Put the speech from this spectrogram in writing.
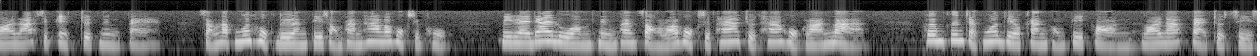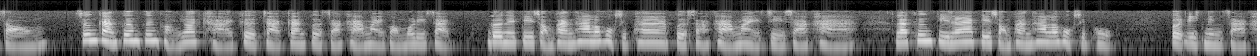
ร้อยละ 11.18 สำหรับงวด 6 เดือนปี 2566 มีรายได้รวม 1,265.56 ล้านบาท เพิ่มขึ้นจากงวดเดียวกันของปีก่อนร้อยละ 8.42 ซึ่งการเพิ่มขึ้นของยอดขายเกิดจากการเปิดสาขาใหม่ของบริษัท โดยในปี 2565 เปิดสาขาใหม่ 4 สาขา และครึ่งปีแรกปี 2566 เปิดอีก 1 สาข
